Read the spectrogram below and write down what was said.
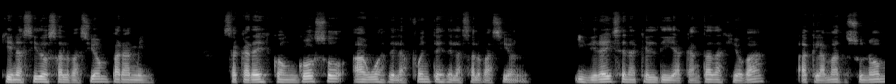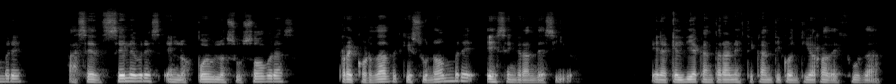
quien ha sido salvación para mí. Sacaréis con gozo aguas de las fuentes de la salvación, y diréis en aquel día, cantad a Jehová, aclamad su nombre, haced célebres en los pueblos sus obras, recordad que su nombre es engrandecido. En aquel día cantarán este cántico en tierra de Judá.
